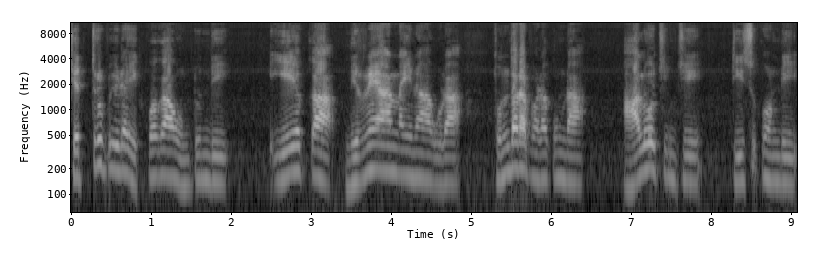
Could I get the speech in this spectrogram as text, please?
శత్రుపీడ ఎక్కువగా ఉంటుంది. ఏ యొక్క నిర్ణయాన్నైనా కూడా తొందరపడకుండా ఆలోచించి తీసుకోండి.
